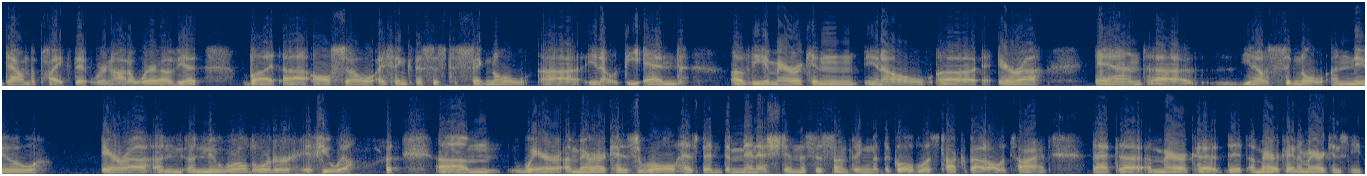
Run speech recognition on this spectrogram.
down the pike that we're not aware of yet. But uh, also, I think this is to signal, uh, you know, the end of the American, you know, uh, era and, uh, you know, signal a new era, a, a new world order, if you will. um, where America's role has been diminished, and this is something that the globalists talk about all the time. That uh, America, that America and Americans need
